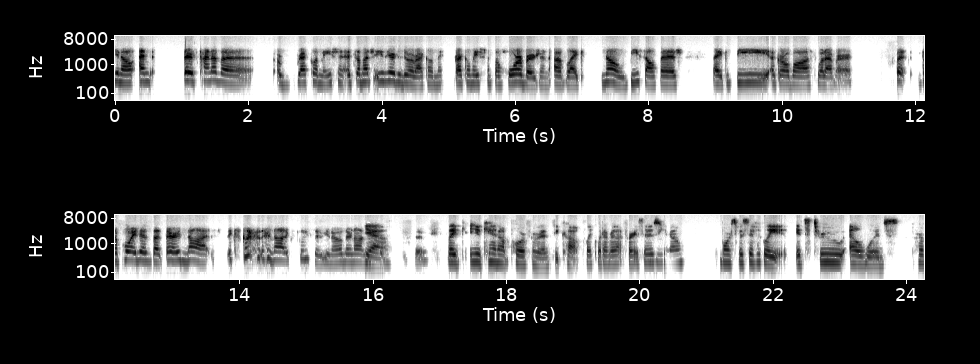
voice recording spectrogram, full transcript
you know? And there's kind of a, a reclamation. It's a much easier to do a reclam- reclamation of the horror version of like no be selfish like be a girl boss whatever but the point is that they're not exclusive they're not exclusive you know they're not yeah exclusive. like you cannot pour from an empty cup like whatever that phrase is mm-hmm. you know more specifically it's through Elle Woods' her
